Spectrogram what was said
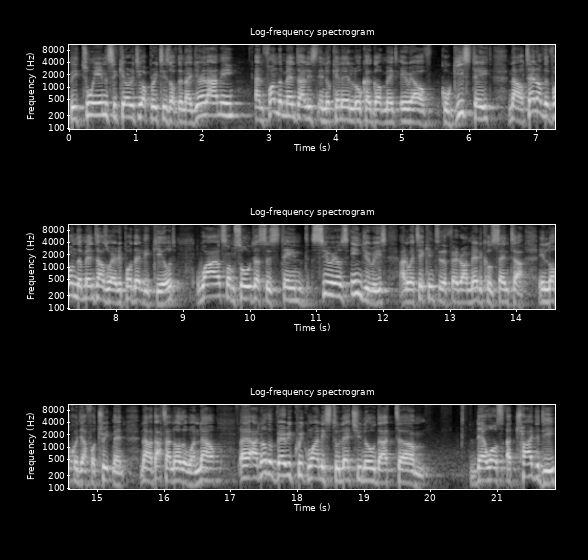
between security operatives of the Nigerian Army and fundamentalists in Okene local government area of Kogi State. Now, 10 of the fundamentals were reportedly killed, while some soldiers sustained serious injuries and were taken to the Federal Medical Center in Lokoja for treatment. Now, that's another one. Now, uh, another very quick one is to let you know that um, there was a tragedy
